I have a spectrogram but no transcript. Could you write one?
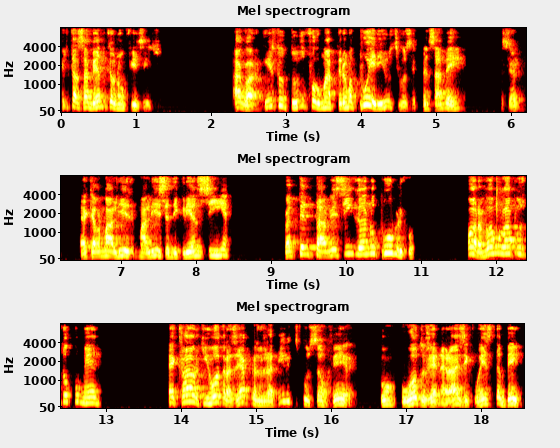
Ele está sabendo que eu não fiz isso. Agora, isso tudo foi uma trama pueril, se você pensar bem. Tá certo? É aquela malícia de criancinha para tentar ver se engana o público. Ora, vamos lá para os documentos. É claro que em outras épocas eu já tive discussão feia com, com outros generais e com esse também.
